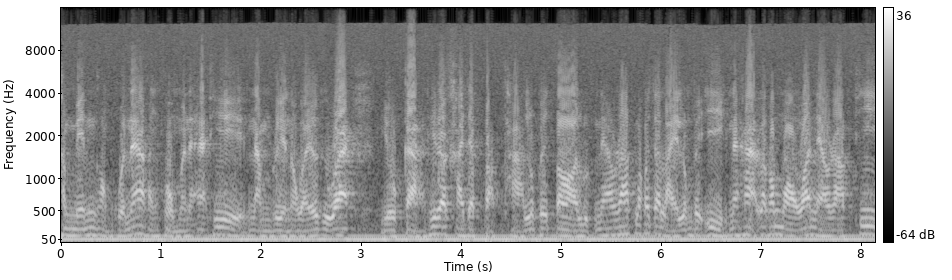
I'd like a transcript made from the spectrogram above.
คอมเมนต์ของหัวหน้าของผมนะฮะที่นำเรียนเอาไว้ก็คือว่ามีโอกาสที่ราคาจะปรับฐานลงไปต่อหลุดแนวรับแล้วก็จะไหลลงไปอีกนะฮะแล้วก็มองว่าแนวรับที่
